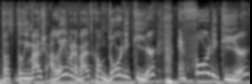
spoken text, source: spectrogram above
dat, dat die muis alleen maar naar buiten kan door die kier. En voor die kier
